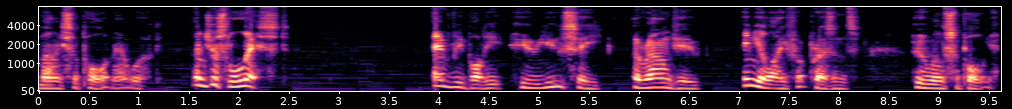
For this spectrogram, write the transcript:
my support network. And just list everybody who you see around you in your life at present who will support you.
